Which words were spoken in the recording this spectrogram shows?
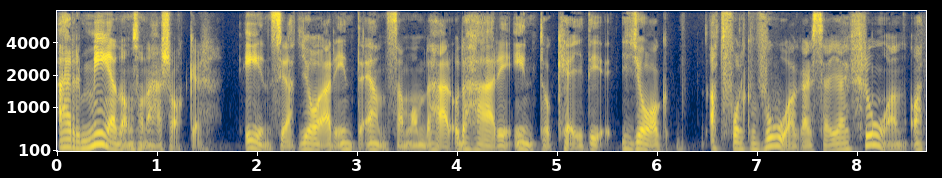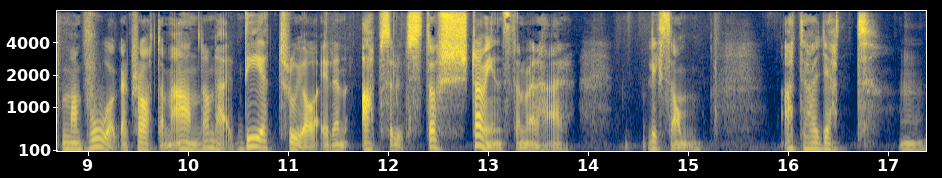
är med om sådana här saker inser att jag är inte ensam om det här och det här är inte okej. Okay. att folk vågar säga ifrån och att man vågar prata med andra om det här. Det tror jag är den absolut största vinsten med det här. Liksom att det har gett. Mm.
